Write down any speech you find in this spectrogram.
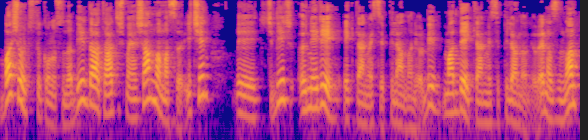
başörtüsü konusunda bir daha tartışma yaşanmaması için e, bir öneri eklenmesi planlanıyor. Bir madde eklenmesi planlanıyor. En azından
